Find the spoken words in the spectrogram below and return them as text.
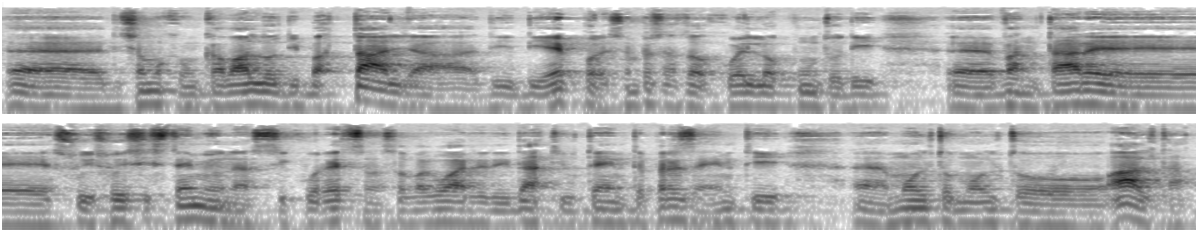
eh, diciamo che un cavallo di battaglia di, di, Apple è sempre stato quello appunto di eh, vantare sui suoi sistemi una sicurezza, una salvaguardia dei dati utente presenti eh, molto molto alta.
